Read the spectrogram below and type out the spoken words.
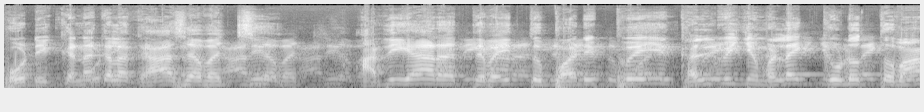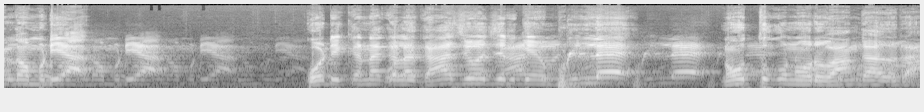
கோடிக்கணக்கில் காசை வச்சு அதிகாரத்தை வைத்து படிப்பையும் கல்வியும் விலைக்கு கொடுத்து வாங்க முடியாது. கோடிக்கணக்கில் காசு வச்சிருக்கேன் பிள்ளை. நூத்துக்கு நூறு வாங்காதடா.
